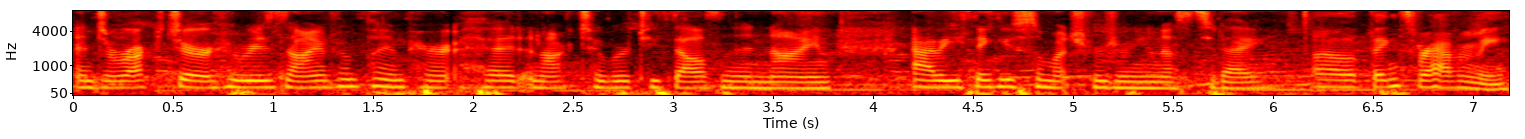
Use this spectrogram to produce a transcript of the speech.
and director who resigned from Planned Parenthood in October 2009. Abby, thank you so much for joining us today. Oh, thanks for having me.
